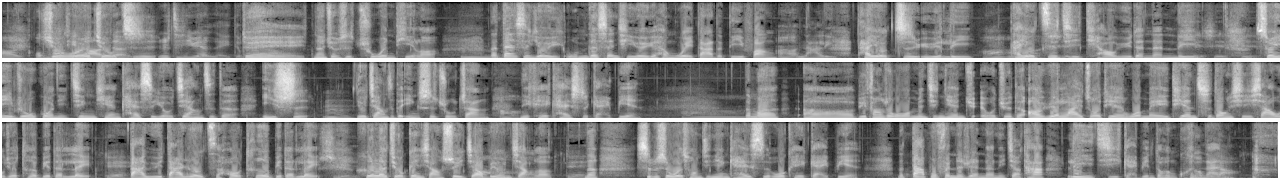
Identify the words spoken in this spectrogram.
久而久之日积月累，对不对？对，那就是出问题了。嗯那但是有一我们的身体有一个很伟大的地方，啊，哪里？它有治愈力，哦它有自己调愈的能力。是是是，所以，如果你今天开始有这样子的意识，嗯，有这样子的饮食主张，哦你可以开始改变。哦，那么，呃，比方说，我们今天觉，我觉得，哦，原来昨天我每天吃东西，下午就特别的累，对，大鱼大肉之后特别的累，是，喝了酒更想睡觉，哦不用讲了。对，那是不是我从今天开始我可以改变？那大部分的人呢，你叫他立即改变都很困难，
